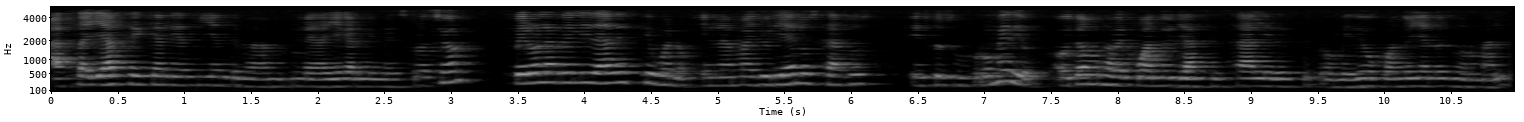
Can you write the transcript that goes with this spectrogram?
hasta ya sé que al día siguiente me va a llegar mi menstruación, pero la realidad es que, bueno, en la mayoría de los casos esto es un promedio. Ahorita vamos a ver cuándo ya se sale de este promedio o cuándo ya no es normal,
